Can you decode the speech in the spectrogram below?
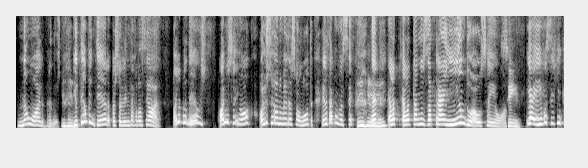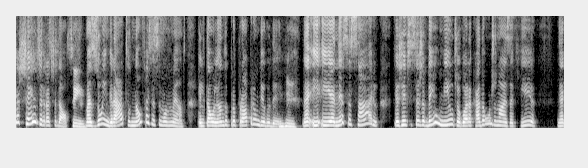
Não olha para Deus. E o tempo inteiro a pastora está falando assim: olha, olha para Deus, olha o Senhor, olha o Senhor no meio da sua luta, Ele está com você. Né? Ela está nos atraindo ao Senhor. Sim, E aí você fica cheio de gratidão. sim. Mas o ingrato não faz esse movimento. Ele está olhando para o próprio umbigo dele. Uhum. Né? E, e é necessário que a gente seja bem humilde agora, cada um de nós aqui, né,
